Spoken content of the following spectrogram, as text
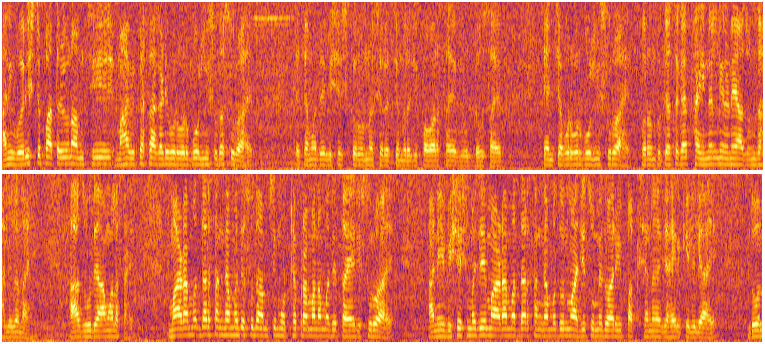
आणि वरिष्ठ पातळीवरून आमची महाविकास आघाडीबरोबर बोलणीसुद्धा सुरू आहेत. त्याच्यामध्ये विशेष करून शरदचंद्रजी पवार साहेब उद्धव साहेब यांच्याबरोबर बोलणी सुरू आहेत. परंतु त्याचं काय फायनल निर्णय अजून झालेला नाही. आज उद्या आम्हाला आहे माढा मतदारसंघामध्ये सुद्धा आमची मोठ्या प्रमाणामध्ये तयारी सुरू आहे. आणि विशेष म्हणजे माढा मतदारसंघामधून माझीच उमेदवारी पक्षानं जाहीर केलेली आहे. दोन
